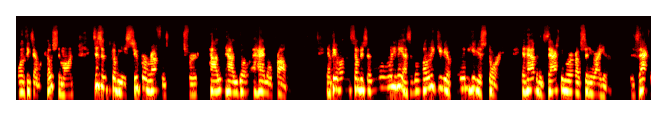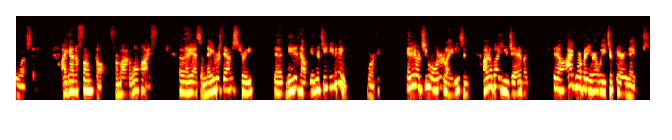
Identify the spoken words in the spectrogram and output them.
one of the things I will coach them on, is this is going to be a super reference for how how you go handle a problem. And people, somebody said, well, "What do you mean?" I said, "Well, let me give you a, let me give you a story. It happened exactly where I'm sitting right here, exactly where I'm sitting. I got a phone call from my wife. Uh, I had some neighbors down the street that needed help getting their TV working. And they were two older ladies. And I don't know about you, Jan, but you know, I grew up in an era where you took care of your neighbors,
